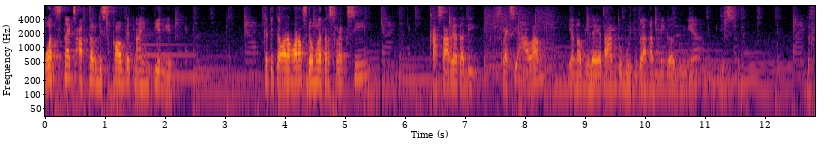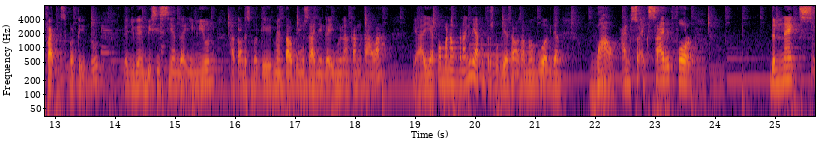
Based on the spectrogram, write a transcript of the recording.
what's next after this COVID-19 gitu. Ketika orang-orang sudah mulai terseleksi kasarnya tadi seleksi alam yang nggak punya daya tahan tubuh juga akan meninggal dunia. The fact seperti itu. Dan juga yang bisnisnya nggak imun atau anda sebagai mental pengusahanya nggak imun akan kalah ya ya pemenang-pemenang ini akan terus bekerja sama sama gue dan wow I'm so excited for the next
